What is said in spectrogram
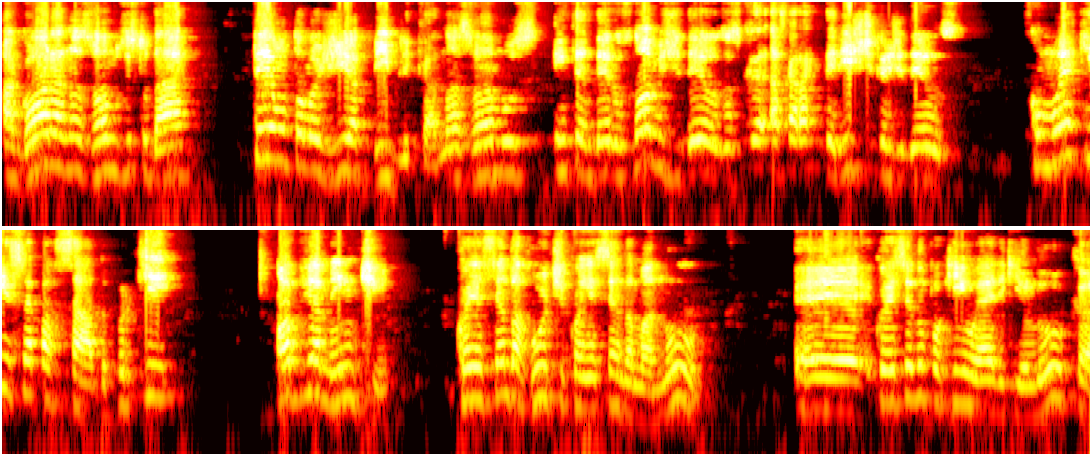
agora nós vamos estudar teontologia bíblica. Nós vamos entender os nomes de Deus, as características de Deus. Como é que isso é passado? Porque, obviamente, conhecendo a Ruth, conhecendo a Manu, é, conhecendo um pouquinho o Eric e o Luca,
